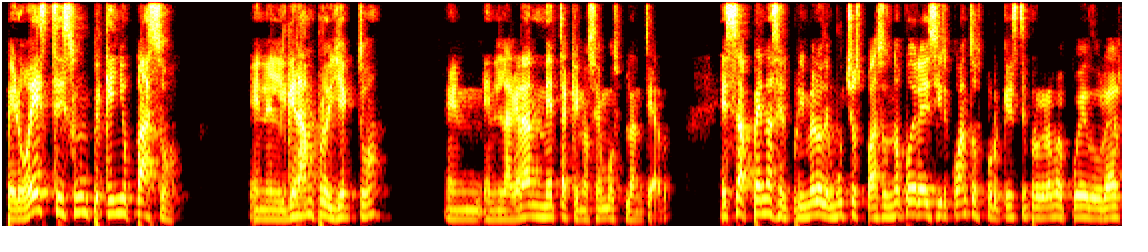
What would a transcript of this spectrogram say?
pero este es un pequeño paso en el gran proyecto, en, en la gran meta que nos hemos planteado. Es apenas el primero de muchos pasos. No podría decir cuántos porque este programa puede durar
